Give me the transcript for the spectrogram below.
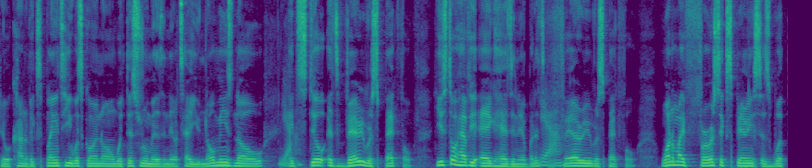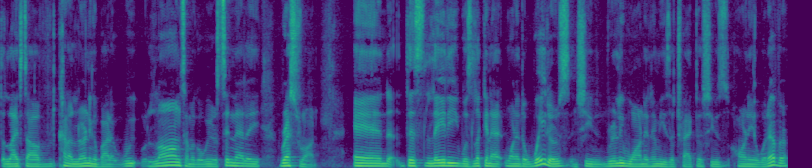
they will kind of explain to you what's going on what this room is and they'll tell you no means no Yeah. it's still it's very respectful you still have your eggheads in there but it's Yeah. very respectful one of my first experiences with the lifestyle of kind of learning about it we long time ago we were sitting at a restaurant and this lady was looking at one of the waiters and she really wanted him he's attractive she was horny or whatever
